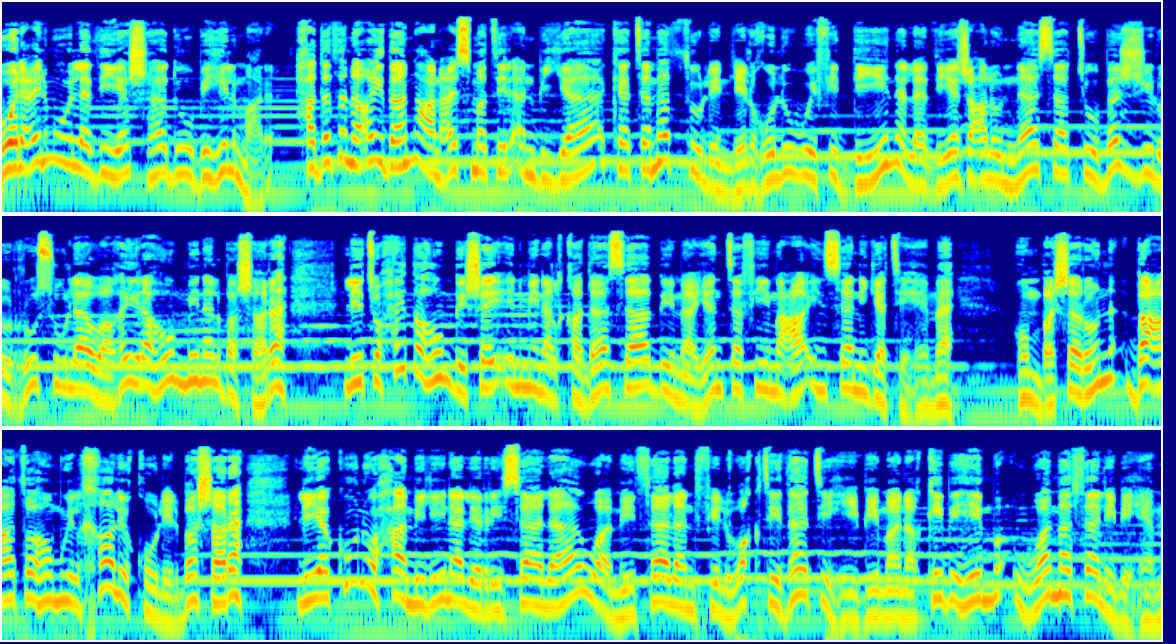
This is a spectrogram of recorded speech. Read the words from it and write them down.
هو العلم الذي يشهد به المرء. حدثنا أيضا عن عصمة الأنبياء كتمثل للغلو في الدين الذي يجعل الناس تبجل الرسل وغيرهم من البشر لتحيطهم بشيء من القداسة بما ينتفي مع إنسانيتهم. هم بشر بعثهم الخالق للبشر ليكونوا حاملين للرسالة ومثالا في الوقت ذاته بمناقبهم ومثالبهم.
